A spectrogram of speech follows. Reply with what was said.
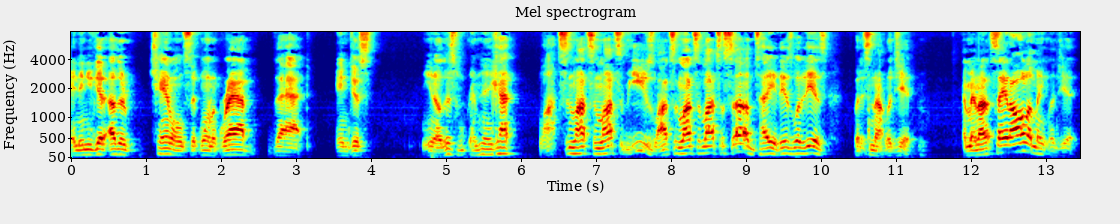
and then you get other channels that want to grab that and just, you know, this, and they got lots and lots and lots of views, lots and lots and lots of subs. Hey, it is what it is, but it's not legit. I mean, I'm not saying all of them ain't legit,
